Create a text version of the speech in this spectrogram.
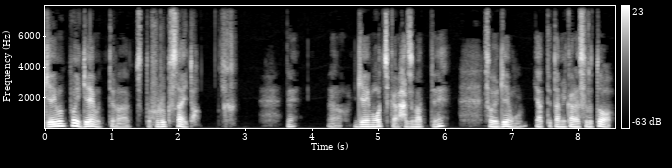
ゲームっぽいゲームっていうのはちょっと古臭いと。ね。あの、ゲームウォッチから始まってね、そういうゲームをやってた身からすると、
